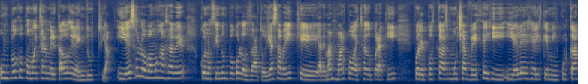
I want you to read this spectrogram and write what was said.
un poco cómo está el mercado de la industria. Y eso lo vamos a saber conociendo un poco los datos. Ya sabéis que además Marco ha estado por aquí por el podcast muchas veces y, él es el que me inculca,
